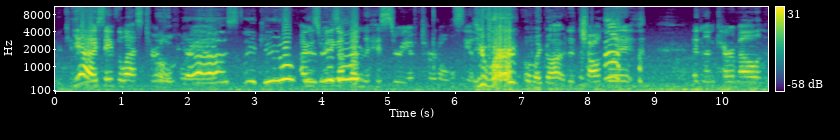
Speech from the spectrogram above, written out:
Are you kidding Yeah, me? I saved the last turtle Oh, for yes, thank you. you. I was reading up it? on the history of turtles the other You day. were? Oh my god. The chocolate and then caramel and the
